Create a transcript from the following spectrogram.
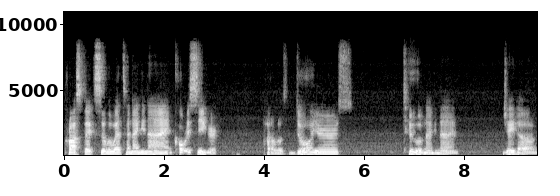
Prospect Silhouette to 99, Corey Seager. Padalos Doyers, 2 of 99, J-Dog.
